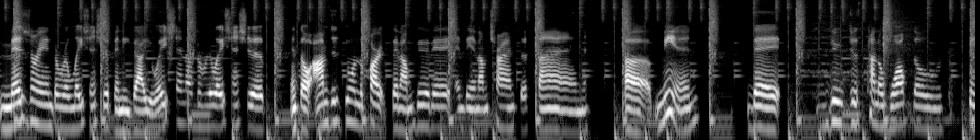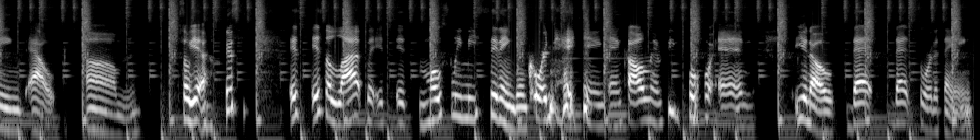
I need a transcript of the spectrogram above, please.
measuring the relationship and evaluation of the relationship. And so I'm just doing the parts that I'm good at, and then I'm trying to find uh, men that do just kind of walk those things out. Um, so yeah, it's it's it's a lot, but it's it's mostly me sitting and coordinating and calling people and you know that that sort of thing.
